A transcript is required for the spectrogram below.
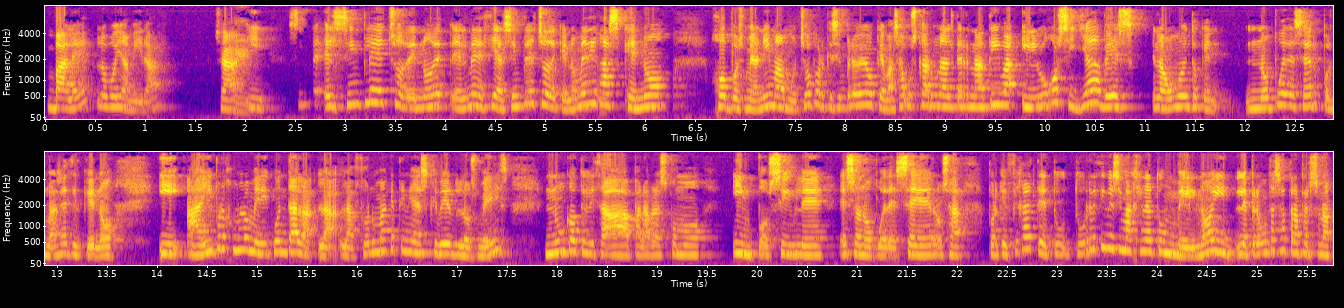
vale, lo voy a mirar. O sea, mm. y el simple hecho de no, él me decía, el simple hecho de que no me digas que no, jo, pues me anima mucho porque siempre veo que vas a buscar una alternativa y luego si ya ves en algún momento que no puede ser, pues me vas a decir que no. Y ahí, por ejemplo, me di cuenta la, la, forma que tenía de escribir los mails, nunca utilizaba palabras como imposible, eso no puede ser, o sea, porque fíjate, tú, tú recibes, imagínate un mail, ¿no? Y le preguntas a otra persona,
